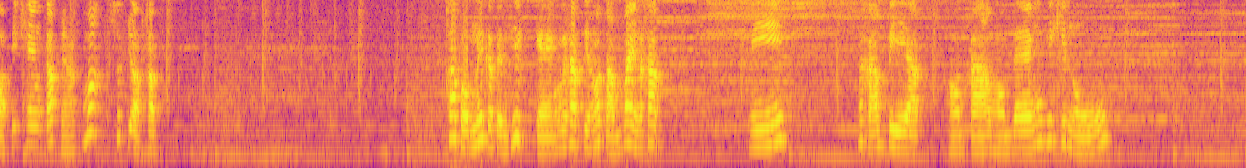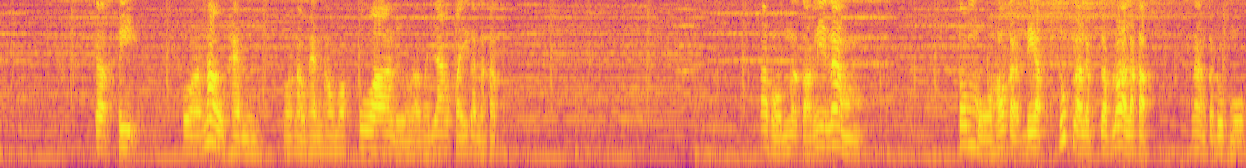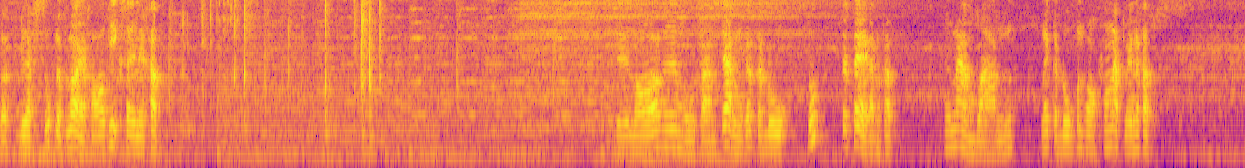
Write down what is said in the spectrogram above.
อดพริกแห้งกับนะมะสุดยอดครับครับผมนี่ก็เป็นพริกแกงนะครับ ที่เขาตำไว้นะครับมีมะขามเปียก หอมขาว หอมแดงพริกขี้หนูกะปิถั่วเน่าแผ่นถั่วเน่าแผ่นเอามาคั่วหรือเอามาย่างไฟกันนะครับ ถ้าผมตอนนี้น้ำ ต้มหมูเขาก็เดือดซุกแล้วเรียบร้อยแล้วครับน้ำกระดูกหมูก็เดือดซุกเรียบร้อยเขาเอาพริกใส่เลยครับเดี๋ยวล้อคือหมูสามจั่นก็กระดูกซุปแต้ๆกันครับน้ำหวานในกระดูกมันออกทั้งนักเลยนะครับ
